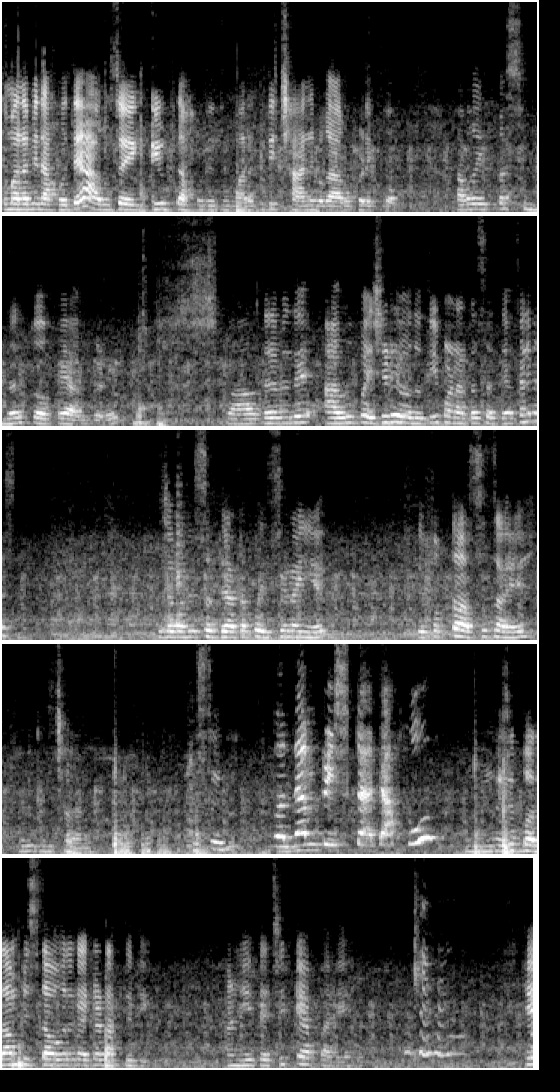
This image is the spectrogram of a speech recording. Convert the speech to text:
तुम्हाला मी दाखवते आरूचं एक गिफ्ट दाखवते तुम्हाला. किती छान आहे बघा आरूकडे कप हा बघा इतका सुंदर कप आहे आरूकडे. वाव म्हणजे आरू पैसे ठेवत होती पण आता सध्या खाली कसं त्याच्यामध्ये सध्या आता पैसे नाही आहेत. ते फक्त असंच आहे. किती छान आहे. बदाम पिस्ता टाकू बदाम पिस्ता वगैरे काय काय टाकते ती. आणि त्याची कॅप आहे. हे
